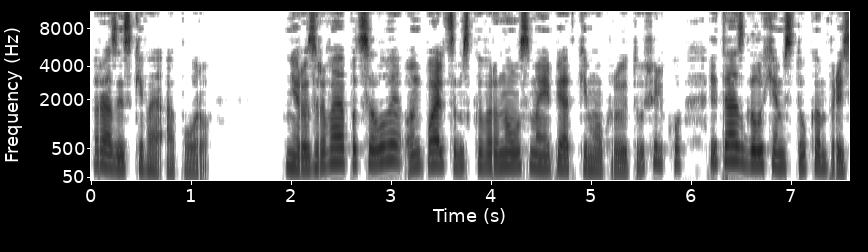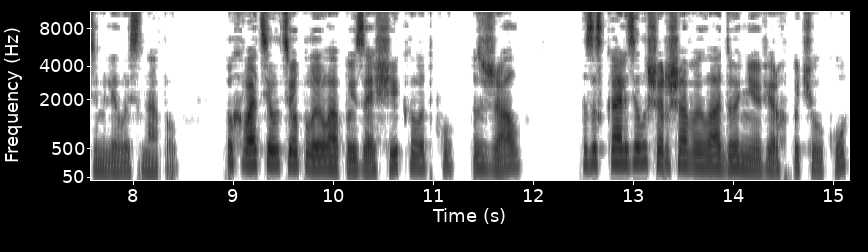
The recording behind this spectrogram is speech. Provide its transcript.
разыскивая опору. Не разрывая поцелуя, он пальцем сковырнул с моей пятки мокрую туфельку, и та с глухим стуком приземлилась на пол. Ухватил теплой лапой за щиколотку, сжал, заскользил шершавой ладонью вверх по чулку,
